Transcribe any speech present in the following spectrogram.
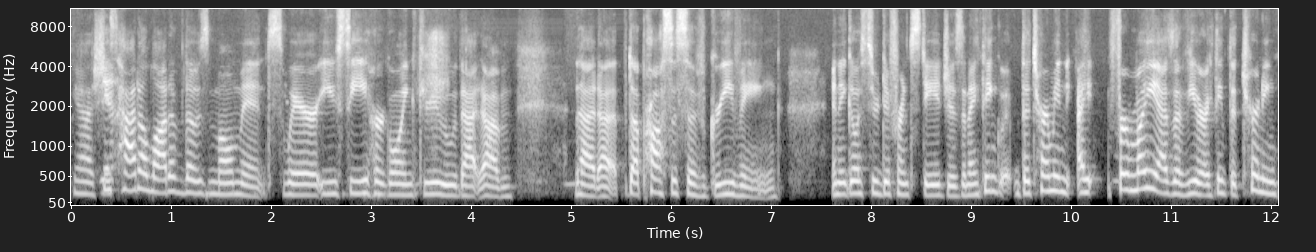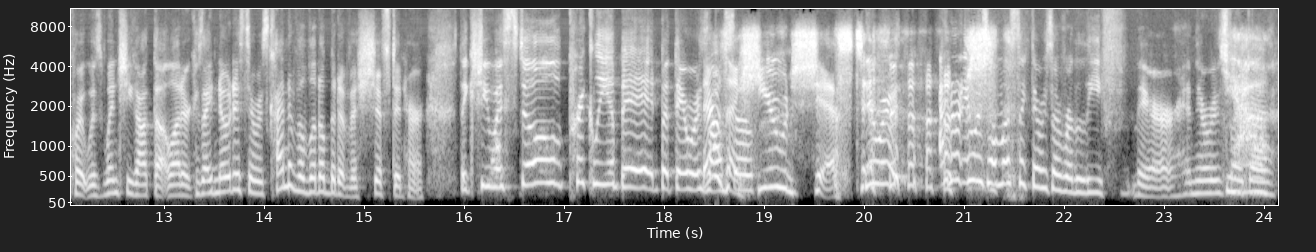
Yeah, she's Yeah. had a lot of those moments where you see her going through that um that uh the process of grieving and it goes through different stages and I think the turning I for me as a viewer I think the turning point was when she got that letter because I noticed there was kind of a little bit of a shift in her. Like she was still prickly a bit but there was There was also a huge shift. there were, I don't. It was almost like there was a relief there, and there was like a.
